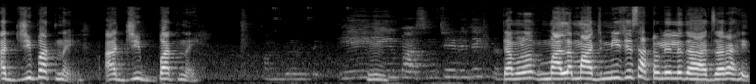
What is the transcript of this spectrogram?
अजिबात नाही. अजिबात नाही मासूम चेहरे देख ना त्यामुळं मला माझ मी जे साठवलेले दहा हजार आहेत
